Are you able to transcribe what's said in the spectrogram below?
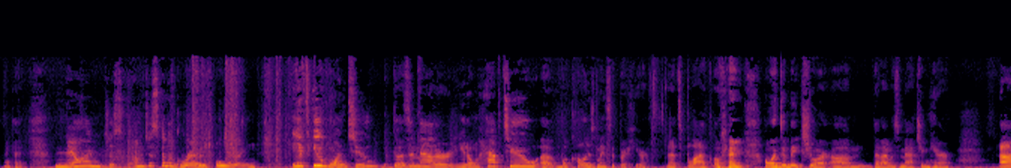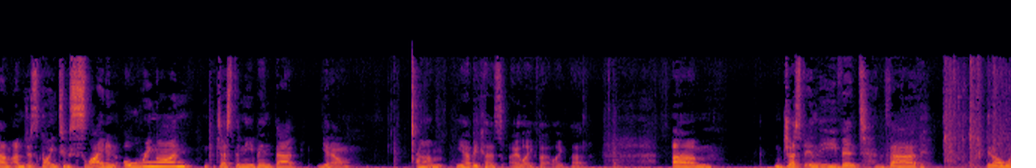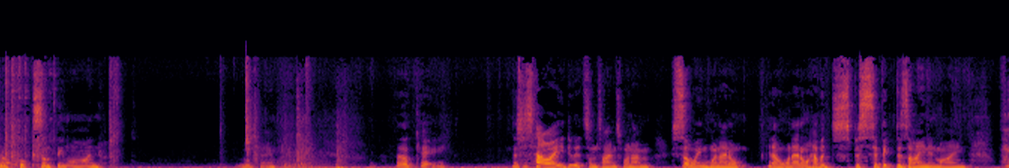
Okay, now I'm just, I'm just gonna grab an O-ring. If you want to, doesn't matter, you don't have to. Uh, what color is my zipper here? That's black, okay. I wanted to make sure um, that I was matching here. Um, I'm just going to slide an O-ring on, just in the event that, you know, um, yeah, because I like that like that. Um, just in the event that, you know, I wanna hook something on. Okay. Okay. This is how I do it sometimes when I'm sewing, when I don't, you know, when I don't have a specific design in mind.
